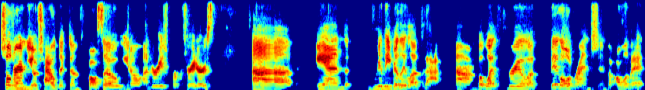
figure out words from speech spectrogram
children, you know, child victims, but also, you know, underage perpetrators. Um, and really, really loved that. Um, but what threw a big old wrench into all of it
